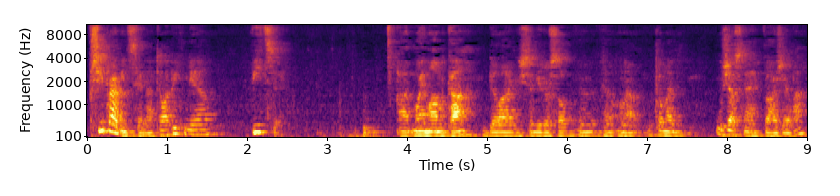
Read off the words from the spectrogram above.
připravit se na to, abych měl více. A moje mamka byla, když jsem vyrostl, eh, ona úplně úžasné vážila.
